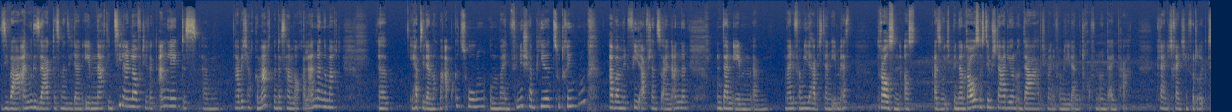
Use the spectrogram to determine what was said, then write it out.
sie war angesagt, dass man sie dann eben nach dem Zieleinlauf direkt anlegt. Das ähm, habe ich auch gemacht und das haben auch alle anderen gemacht. Äh, ich habe sie dann nochmal abgezogen, um mein Finisher-Bier zu trinken, aber mit viel Abstand zu allen anderen. Und dann eben, ähm, meine Familie habe ich dann eben erst draußen aus, also ich bin dann raus aus dem Stadion und da habe ich meine Familie dann getroffen und ein paar kleine Tränchen verdrückt.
